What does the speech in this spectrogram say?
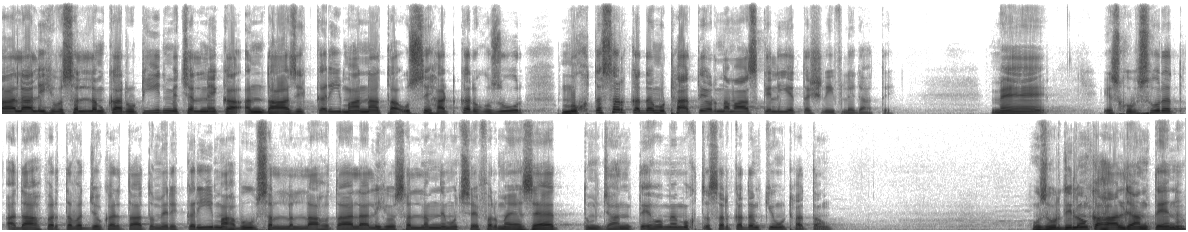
अलैहि वसल्लम का रूटीन में चलने का अंदाज एक करीमाना था, उससे हटकर हुजूर मुख्तसर कदम उठाते और नमाज़ के लिए तशरीफ़ ले जाते। मैं इस खूबसूरत अदा पर तवज्जो करता तो मेरे करीब महबूब सल्लल्लाहु अलैहि वसल्लम ने मुझसे फरमाया, जैद, तुम जानते हो मैं मुख्तसर कदम क्यों उठाता हूँ? हुजूर दिलों का हाल जानते हैं ना?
